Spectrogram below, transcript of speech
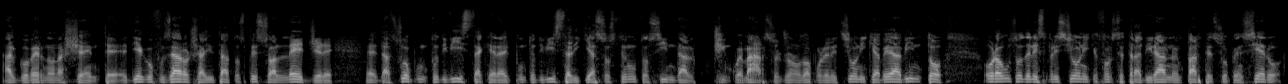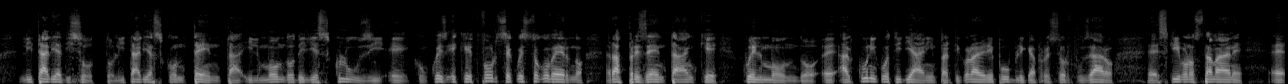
al governo nascente. Diego Fusaro ci ha aiutato spesso a leggere eh, dal suo punto di vista, che era il punto di vista di chi ha sostenuto sin dal 5 marzo marzo, il giorno dopo le elezioni, che aveva vinto, ora uso delle espressioni che forse tradiranno in parte il suo pensiero, l'Italia di sotto, l'Italia scontenta, il mondo degli esclusi e, que- e che forse questo governo rappresenta anche quel mondo. Eh, alcuni quotidiani, in particolare Repubblica, professor Fusaro, eh, scrivono stamane eh,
